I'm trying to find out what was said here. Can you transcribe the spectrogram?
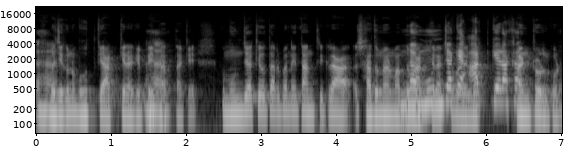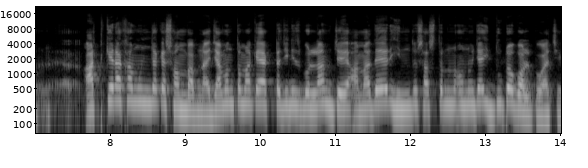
হ্যাঁ। বা যে কোনো ভূতকে আটকে রাখে প্রেতাত্মাকে। তো মুঞ্জাকেও তার মানে তান্ত্রিকরা সাধনার মাধ্যমে আটকে রাখতে মুঞ্জাকে পারে আটকে রাখা কন্ট্রোল করে আটকে রাখা মুঞ্জাকে সম্ভব নয়। যেমন তোমাকে একটা জিনিস বললাম যে আমাদের হিন্দু শাস্ত্র অনুযায়ী দুটো গল্প আছে।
